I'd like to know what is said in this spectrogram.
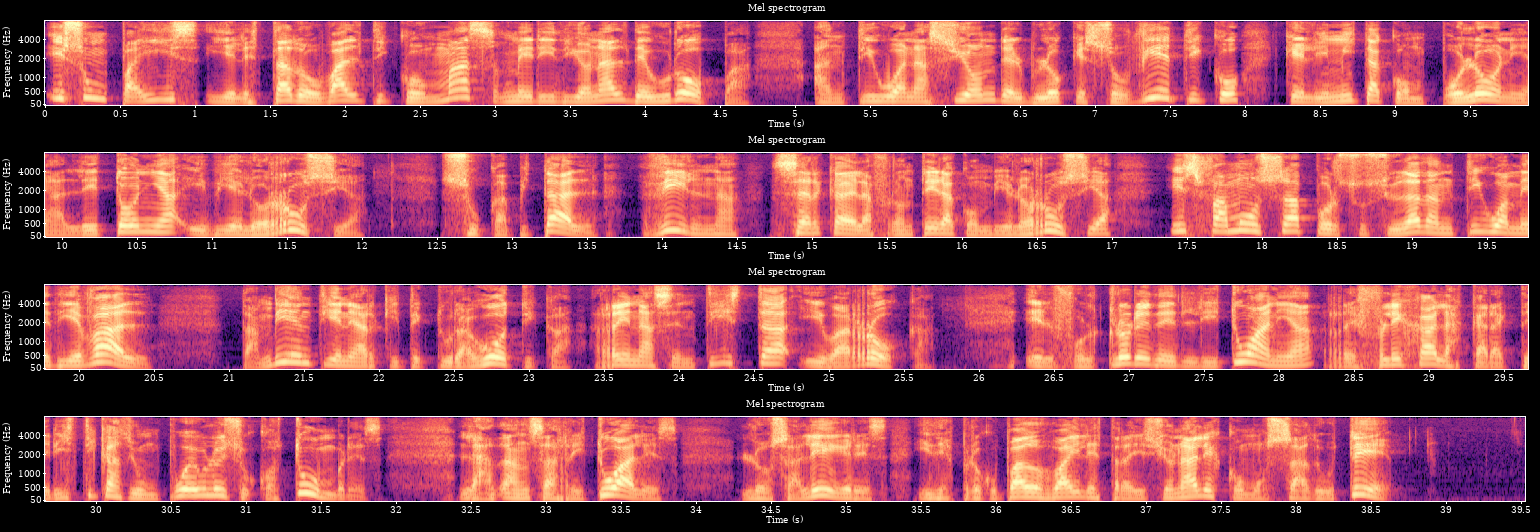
Es un país y el estado báltico más meridional de Europa, antigua nación del bloque soviético que limita con Polonia, Letonia y Bielorrusia. Su capital, Vilna, cerca de la frontera con Bielorrusia, es famosa por su ciudad antigua medieval. También tiene arquitectura gótica, renacentista y barroca. El folclore de Lituania refleja las características de un pueblo y sus costumbres, las danzas rituales, los alegres y despreocupados bailes tradicionales como saduté,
